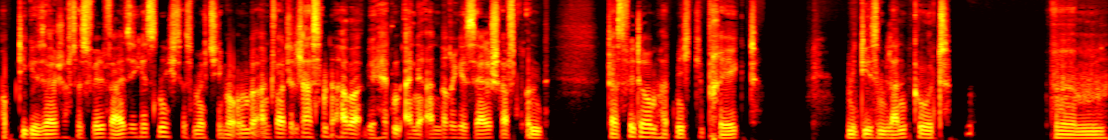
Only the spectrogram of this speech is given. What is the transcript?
Ob die Gesellschaft das will, weiß ich jetzt nicht. Das möchte ich mal unbeantwortet lassen. Aber wir hätten eine andere Gesellschaft. Und das wiederum hat mich geprägt mit diesem Landgut. Ähm,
